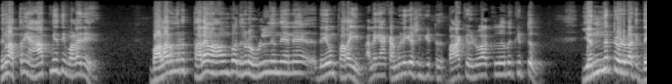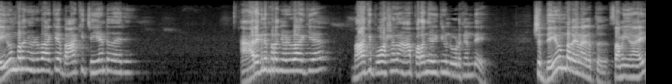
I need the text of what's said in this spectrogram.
നിങ്ങൾ അത്രയും ആത്മീയത്തിൽ വളര്. വളർന്നൊരു തലമാവുമ്പോൾ നിങ്ങളുടെ ഉള്ളിൽ നിന്ന് തന്നെ ദൈവം പറയും. അല്ലെങ്കിൽ ആ കമ്മ്യൂണിക്കേഷൻ കിട്ടും ബാക്കി ഒഴിവാക്കുക എന്ന് കിട്ടും. എന്നിട്ട് ഒഴിവാക്കി. ദൈവം പറഞ്ഞ് ഒഴിവാക്കിയാൽ ബാക്കി ചെയ്യേണ്ടതാര് ആരെങ്കിലും പറഞ്ഞ് ഒഴിവാക്കിയാൽ ബാക്കി പോഷകം ആ പറഞ്ഞ വ്യക്തി കൊണ്ട് കൊടുക്കണ്ടേ? പക്ഷെ ദൈവം പറയാനകത്ത് സമയമായി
